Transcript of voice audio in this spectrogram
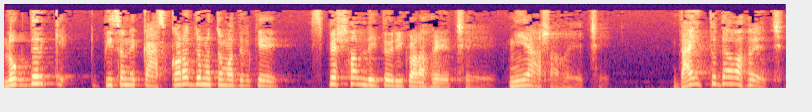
লোকদের পিছনে কাজ করার জন্য তোমাদেরকে স্পেশালি তৈরি করা হয়েছে, নিয়ে আসা হয়েছে, দায়িত্ব দেওয়া হয়েছে।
